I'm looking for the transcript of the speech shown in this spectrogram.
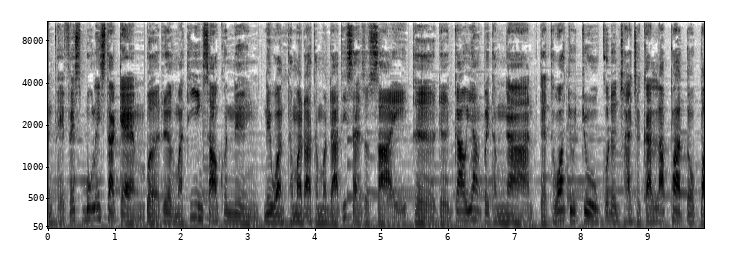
นเพจ Facebook และ Instagram เปิดเรื่องมาที่หญิงสาวคนหนึ่ง ในวันธรรมดาธรรมดาที่แสนสดใส เธอเดินก้าวย่างไปทำงาน แต่ทว่าจู่ๆก็โดนชายชะกันลับพาตัวไป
